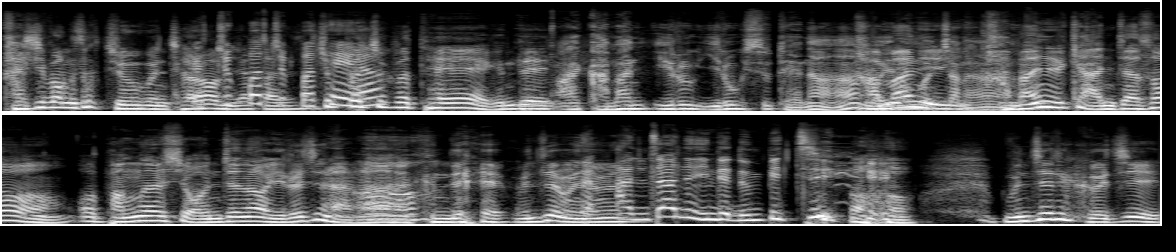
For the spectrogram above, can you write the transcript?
가시방석 증후군처럼 쭈뼛쭈뼛해요? 쭈뼛쭈뼛해. 근데 아 가만 이러 이러고 있어도 되나? 뭐 가만히 있잖아. 가만히 이렇게 앉아서 어 박나래 씨 언제 나와 이러진 않아. 어. 근데 문제는 뭐냐면 앉아는 있는데 눈빛이. 어, 문제는 그거지.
